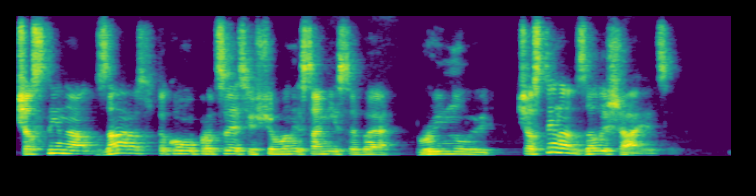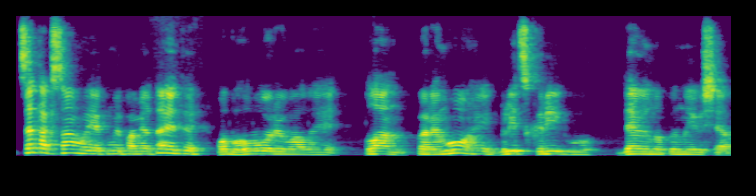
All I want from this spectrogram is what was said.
Частина зараз в такому процесі, що вони самі себе руйнують, частина залишається. Це так само, як ми пам'ятаєте, обговорювали план перемоги Бліцкрігу, де він опинився.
